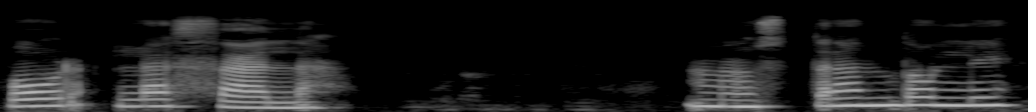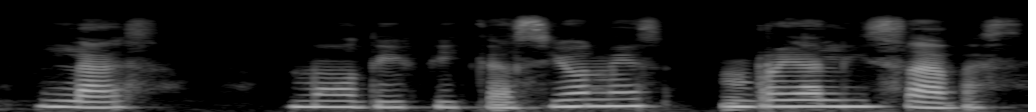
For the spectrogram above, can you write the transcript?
por la sala, mostrándole las modificaciones realizadas.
